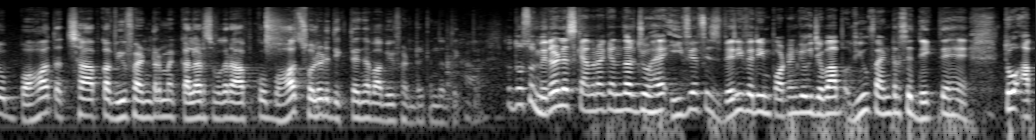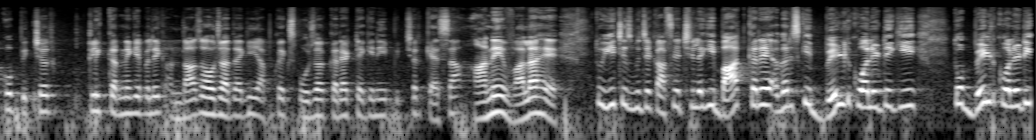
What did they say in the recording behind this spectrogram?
जो बहुत अच्छा आपका व्यू फाइंडर में कलर्स वगैरह आपको बहुत सॉलिड दिखते हैं जब आप व्यू फाइंडर के अंदर दिखते हैं। हाँ। तो दोस्तों मिररलेस कैमरा के अंदर जो है EVF is very very important क्योंकि जब आप व्यू फाइंडर से देखते हैं तो आपको पिक्चर क्लिक करने के पहले एक अंदाज़ा हो जाता है कि आपका एक्सपोजर करेक्ट है कि नहीं पिक्चर कैसा आने वाला है। तो ये चीज़ मुझे काफ़ी अच्छी लगी। बात करें अगर इसकी बिल्ड क्वालिटी की तो बिल्ड क्वालिटी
